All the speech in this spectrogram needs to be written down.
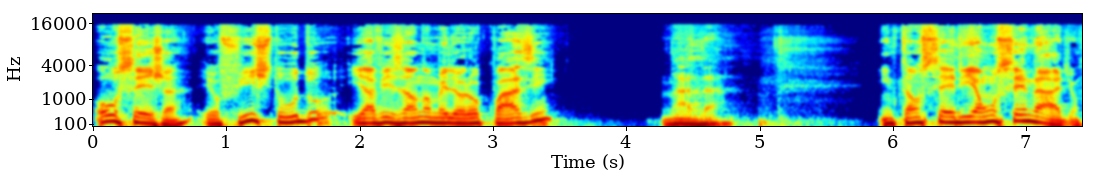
Ou seja, eu fiz tudo e a visão não melhorou quase nada. Então seria um cenário.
